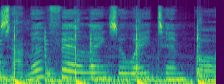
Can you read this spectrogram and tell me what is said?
Summer feelings are waiting, for.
